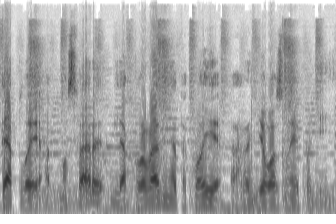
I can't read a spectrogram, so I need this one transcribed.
теплої атмосфери для проведення такої грандіозної події.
